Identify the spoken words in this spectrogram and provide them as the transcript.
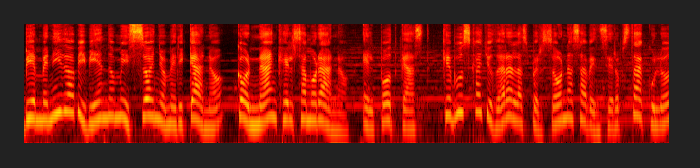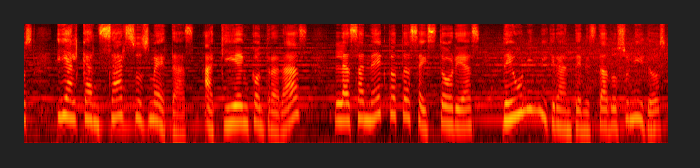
Bienvenido a Viviendo mi Sueño Americano con Ángel Zamorano, el podcast que busca ayudar a las personas a vencer obstáculos y alcanzar sus metas. Aquí encontrarás las anécdotas e historias de un inmigrante en Estados Unidos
